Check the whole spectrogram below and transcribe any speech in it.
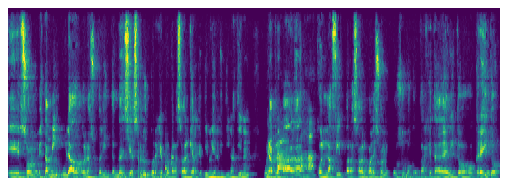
eh, son, están vinculados con la Superintendencia de Salud, por ejemplo, para saber qué argentinos y argentinas tienen una prepaga, con la FIP para saber cuáles son los consumos con tarjeta de débito o crédito.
